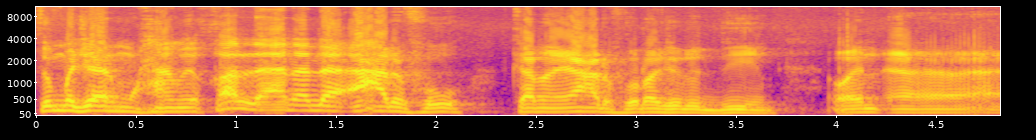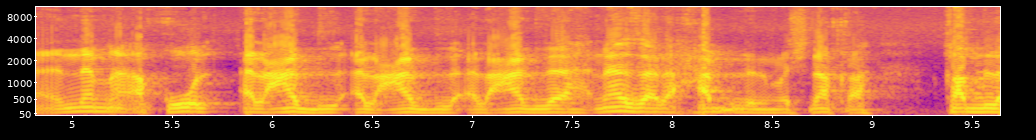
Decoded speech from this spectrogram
ثم جاء المحامي قال أنا لا أعرف كما يعرف رجل الدين. وإن آه إنما أقول العدل العدل العدل. نزل حبل المشنقة قبل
